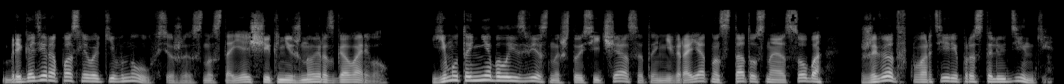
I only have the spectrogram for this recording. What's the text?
Бригадир опасливо кивнул, все же с настоящей княжной разговаривал. Ему-то не было известно, что сейчас эта невероятно статусная особа живет в квартире простолюдинки,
